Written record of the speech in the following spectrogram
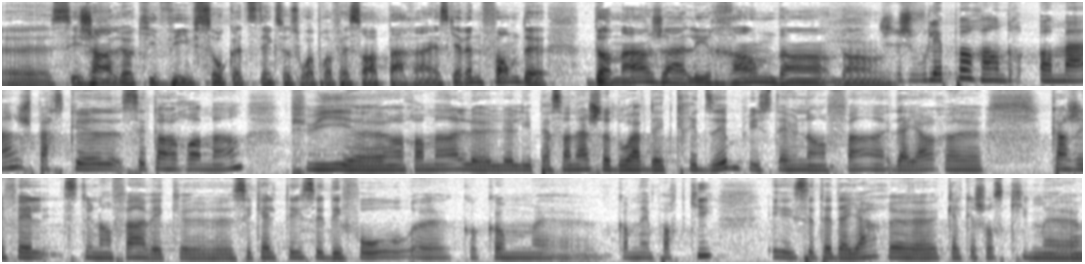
euh, ces gens-là qui vivent ça au quotidien, que ce soit professeur, parent, est-ce qu'il y avait une forme de d'hommage à aller rendre dans, dans... Je voulais pas rendre hommage parce que c'est un roman, puis euh, un roman, les personnages se doivent d'être crédibles, puis c'était une enfant. D'ailleurs, euh, quand j'ai fait, c'est une enfant avec ses qualités, ses défauts, comme comme n'importe qui, et c'était d'ailleurs quelque chose qui me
